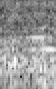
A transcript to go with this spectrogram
Father.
